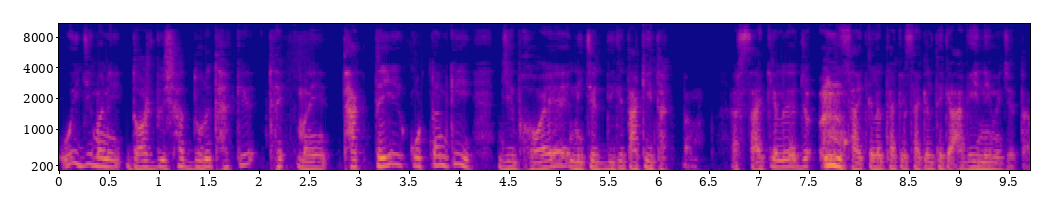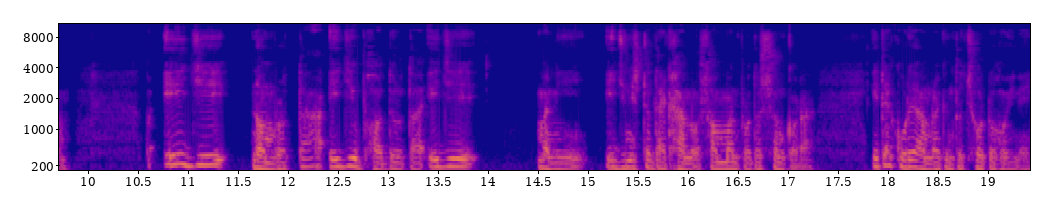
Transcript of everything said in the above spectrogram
ওই যে মানে দশ বিশ হাত দূরে থাকে মানে থাকতেই করতাম কি যে ভয়ে নিচের দিকে তাকিয়ে থাকতাম। আর সাইকেলে সাইকেলে থাকলে সাইকেল থেকে আগেই নেমে যেতাম। এই যে নম্রতা, এই যে ভদ্রতা, এই যে মানে এই জিনিসটা দেখানো, সম্মান প্রদর্শন করা এটা করে আমরা কিন্তু ছোট হই নাই।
